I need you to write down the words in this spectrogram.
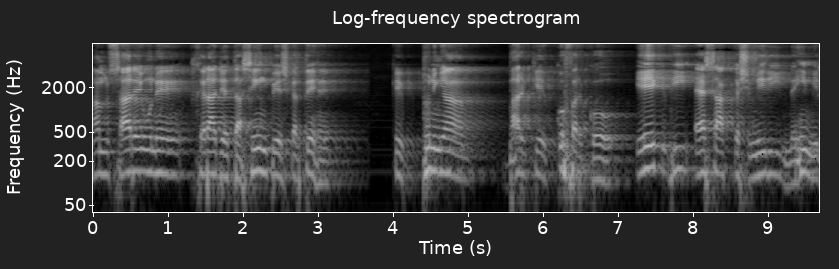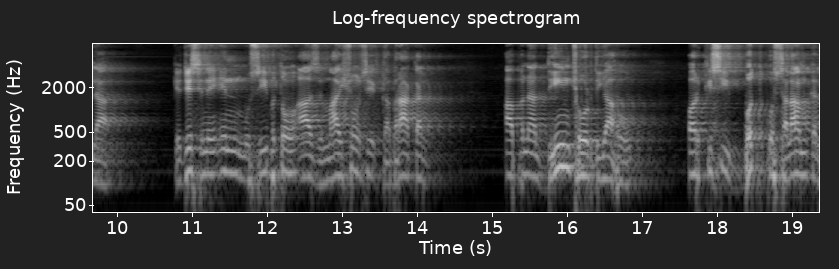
ہم سارے انہیں خراج تحسین پیش کرتے ہیں کہ دنیا بھر کے کفر کو ایک بھی ایسا کشمیری نہیں ملا کہ جس نے ان مصیبتوں، آزمائشوں سے گھبرا کر اپنا دین چھوڑ دیا ہو اور کسی بت کو سلام کر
